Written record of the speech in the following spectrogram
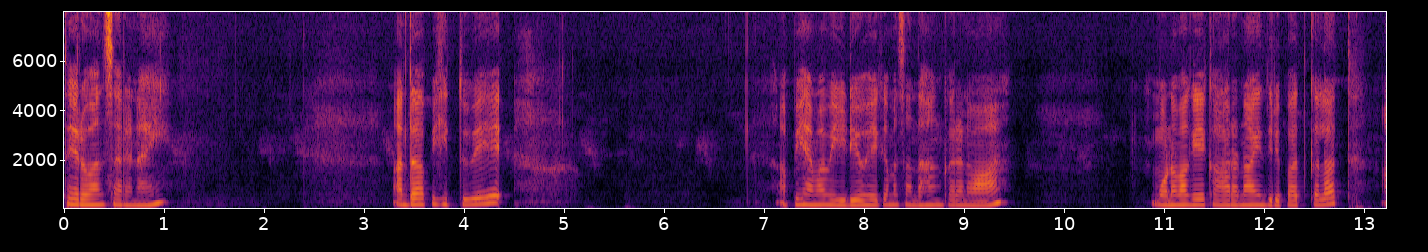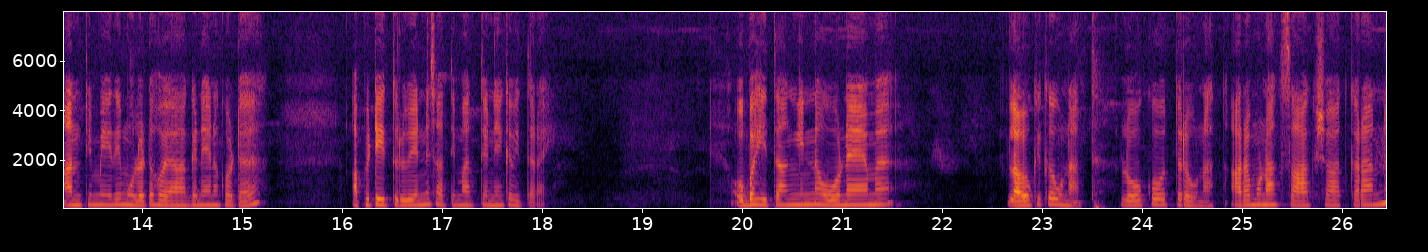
තෙරුවන් සරණයි. අද අපි හිතුවේ අපි හැම වීඩියෝ එකකම සඳහන් කරනවා මොන වගේ කාරණා ඉදිරිපත් කළත් අන්තිමේදී මුලට හොයාගෙන එනකොට අපිට ඉතුරු වෙන්නේ සතිමත් වෙන එක විතරයි. ඔබ හිතන් ඉන්න ඕනෑම ලෞකික වුණත් ලෝකෝත්තර වුණත් අරමුණක් සාක්ෂාත් කරන්න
